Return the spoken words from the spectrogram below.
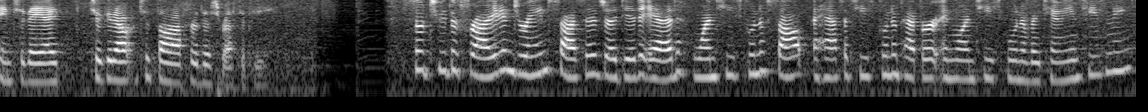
And today I took it out to thaw for this recipe. So to the fried and drained sausage, I did add one teaspoon of salt, a half a teaspoon of pepper, and one teaspoon of Italian seasoning.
